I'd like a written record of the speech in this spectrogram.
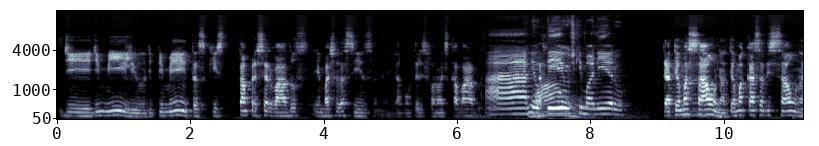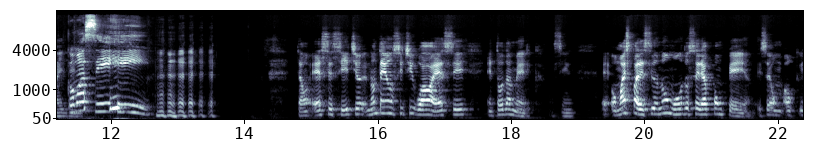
de, de milho, de pimentas que estão preservados embaixo da cinza. Né? Alguns deles foram escavados. Ah, meu Uau. Deus, que maneiro! Tem até uma sauna, tem uma casa de sauna aí. Como assim? então, esse sítio, não tem um sítio igual a esse em toda a América. Assim, é, o mais parecido no mundo seria Pompeia. Isso é o, o, que,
